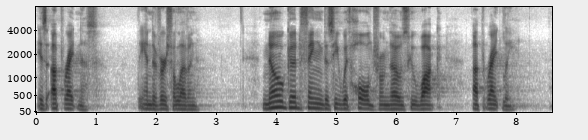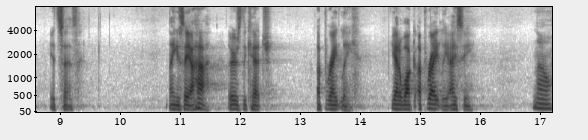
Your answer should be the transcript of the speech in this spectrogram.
is uprightness. The end of verse 11. No good thing does he withhold from those who walk uprightly, it says. Now you say, aha, there's the catch. Uprightly. You got to walk uprightly, I see. No.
